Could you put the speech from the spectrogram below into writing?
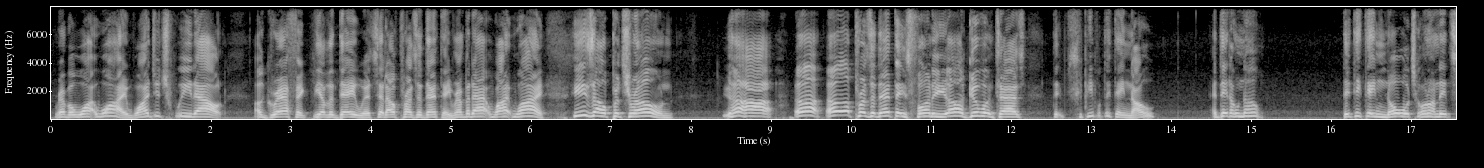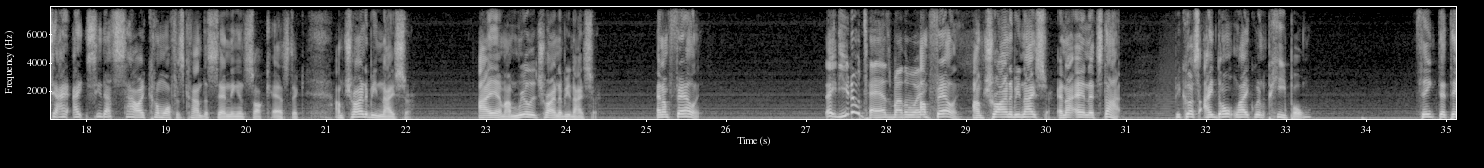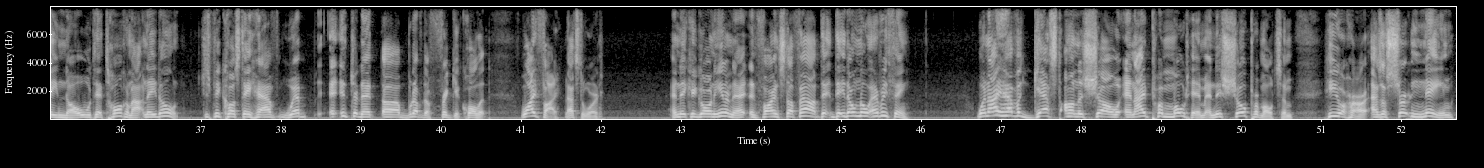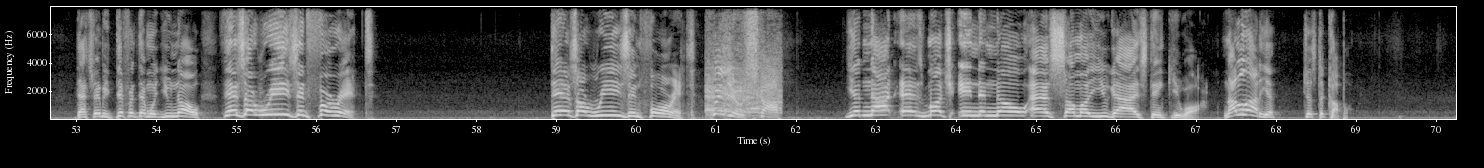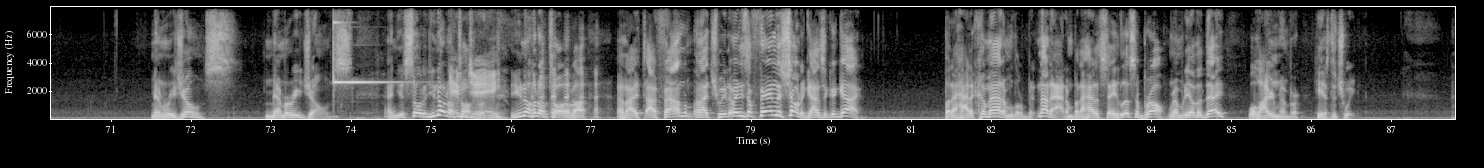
Remember why? Why? Why'd you tweet out a graphic the other day where it said El Presidente? Remember that? Why? Why? He's El Patron. Ah, ah, El Presidente's funny. Oh, good one, Taz. See, people think they know, and they don't know. They think they know what's going on. They see, I, I see. That's how I come off as condescending and sarcastic. I'm trying to be nicer. I am. I'm really trying to be nicer, and I'm failing. Hey, do you know Taz by the way? I'm failing. I'm trying to be nicer, and I, and it's not because I don't like when people think that they know what they're talking about and they don't. Just because they have web, internet, uh, whatever the frig you call it, Wi-Fi. That's the word. And they could go on the internet and find stuff out. They, they don't know everything. When I have a guest on the show and I promote him, and this show promotes him, he or her, as a certain name that's maybe different than what you know, there's a reason for it. There's a reason for it. Will you stop? You're not as much in the know as some of you guys think you are. Not a lot of you, just a couple. Memory Jones. Memory Jones. And you sort of, you know what I'm talking about. You know what I'm talking about. And I, I found him and I tweeted him, and he's a fan of the show. The guy's a good guy. But I had to come at him a little bit. Not at him, but I had to say, listen, bro, remember the other day? Well, I remember. Here's the tweet.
